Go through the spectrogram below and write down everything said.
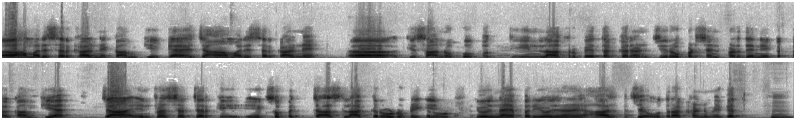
हमारी सरकार ने काम किया है जहाँ हमारी सरकार ने किसानों को तीन लाख रुपए तक का ऋण ज़ीरो परसेंट पर देने का काम किया है जहाँ इंफ्रास्ट्रक्चर की 150 लाख करोड़ रुपए की योजनाएँ परियोजनाएँ आज से उत्तराखंड में गति हम्म।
